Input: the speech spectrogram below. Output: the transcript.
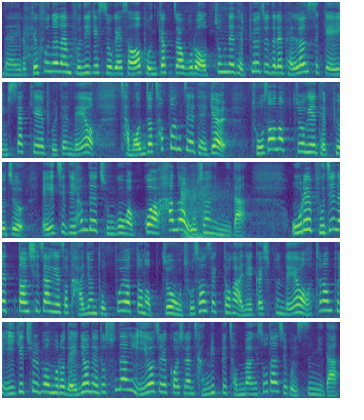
네, 이렇게 훈훈한 분위기 속에서 본격적으로 업종 내 대표주들의 밸런스 게임 시작해 볼 텐데요. 자, 먼저 첫 번째 대결. 조선업종의 대표주 HD 현대중공업과 한화오션입니다. 올해 부진했던 시장에서 단연 돋보였던 업종 조선 섹터가 아닐까 싶은데요. 트럼프 2기 출범으로 내년에도 순항이 이어질 것이란 장밋빛 전망이 쏟아지고 있습니다.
